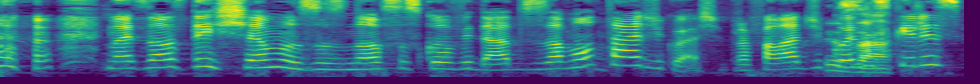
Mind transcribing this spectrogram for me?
Mas nós deixamos os nossos convidados à vontade, Guaxa, para falar de Exato. coisas que eles,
